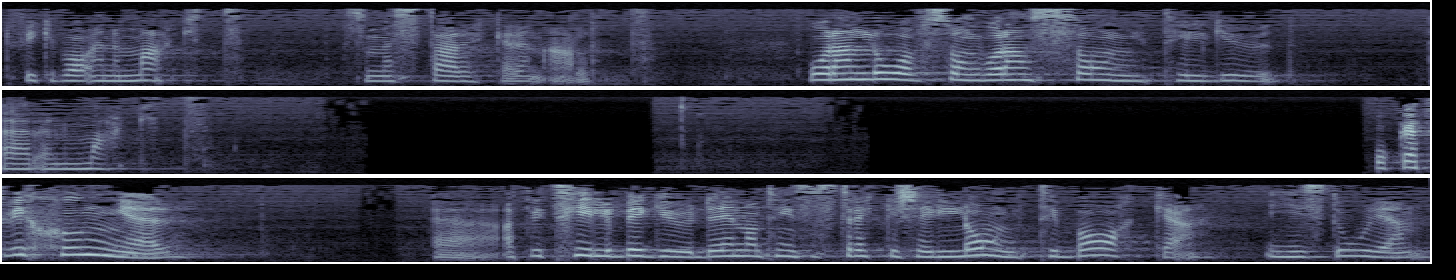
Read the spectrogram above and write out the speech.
fick vara en makt som är starkare än allt. Våran lovsång, våran sång till Gud är en makt. Och att vi sjunger, eh, att vi tillber Gud, det är någonting som sträcker sig långt tillbaka i historien.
